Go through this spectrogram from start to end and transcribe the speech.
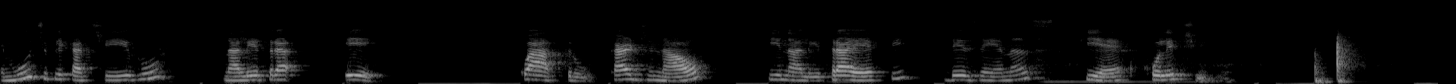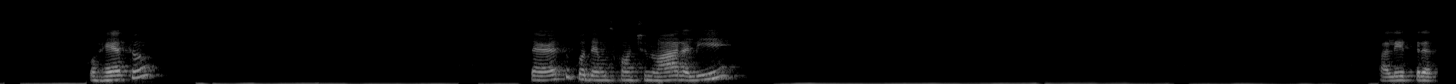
é multiplicativo. Na letra E, quatro, cardinal. E na letra F, dezenas, que é coletivo. Correto? Certo? Podemos continuar ali. A letra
